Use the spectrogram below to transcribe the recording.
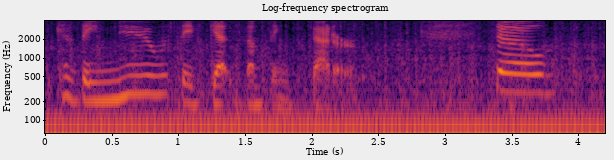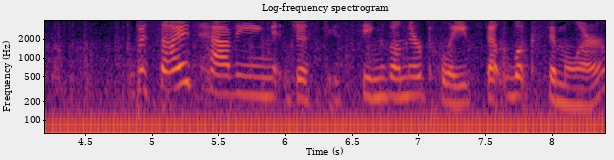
because they knew they'd get something better. So, besides having just things on their plates that look similar,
